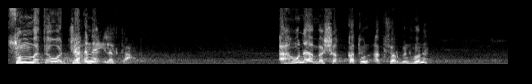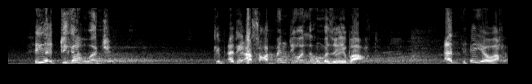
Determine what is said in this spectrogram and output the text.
ثم توجهنا إلى الكعبة. أهنا مشقة أكثر من هنا؟ هي اتجاه وجه تبقى دي أصعب من دي ولا هم زي بعض؟ قد هي واحدة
